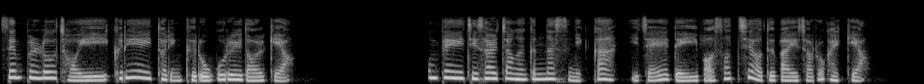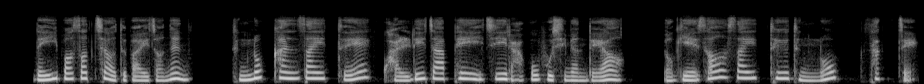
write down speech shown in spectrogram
샘플로 저희 크리에이터 링크 로고를 넣을게요. 홈페이지 설정은 끝났으니까 이제 네이버 서치 어드바이저로 갈게요. 네이버 서치 어드바이저는 등록한 사이트의 관리자 페이지라고 보시면 돼요. 여기에서 사이트 등록, 삭제,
